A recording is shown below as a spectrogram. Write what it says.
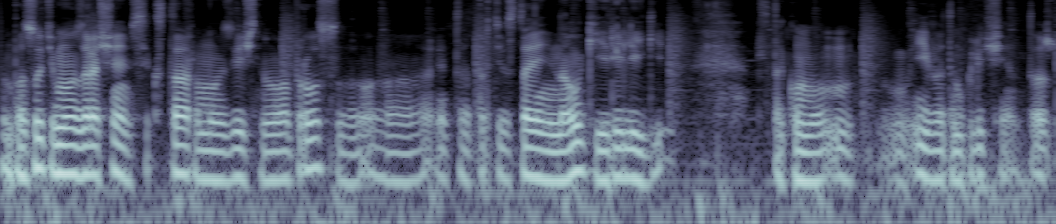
Ну, по сути, мы возвращаемся к старому извечному вопросу. А, это противостояние науки и религии. В таком и в этом ключе тоже.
